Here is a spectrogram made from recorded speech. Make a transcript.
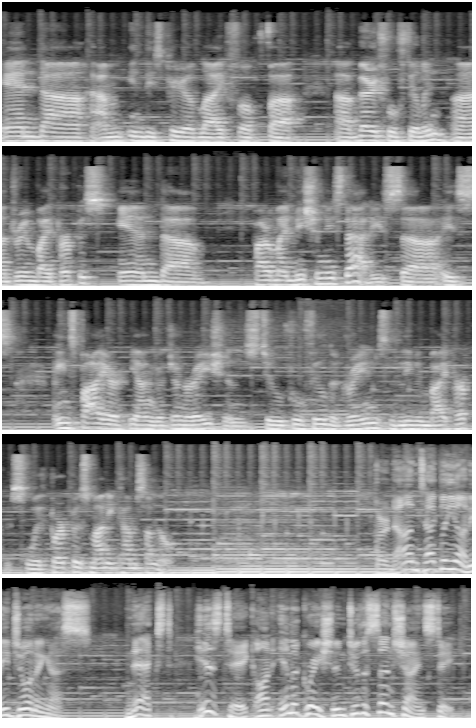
and uh, I'm in this period of life of uh, uh, very fulfilling, uh, driven by purpose, and part of my mission is that is is inspire younger generations to fulfill their dreams, living by purpose. With purpose, money comes along. Hernan Tagliani joining us. Next, his take on immigration to the Sunshine State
